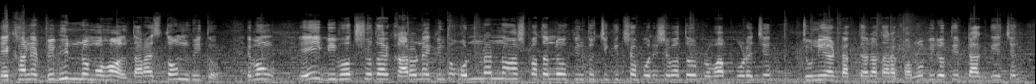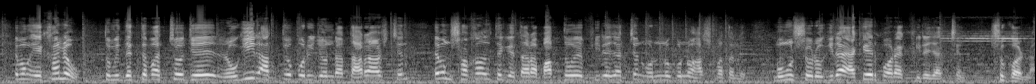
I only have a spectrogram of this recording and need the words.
এখানের বিভিন্ন মহল তারা স্তম্ভিত। এবং এই বিভৎসতার কারণে কিন্তু অন্যান্য হাসপাতালেও কিন্তু চিকিৎসা পরিষেবাতেও প্রভাব পড়েছে। জুনিয়র ডাক্তাররা তারা কর্মবিরতির ডাক দিয়েছেন। এবং এখানেও তুমি দেখতে পাচ্ছ যে রোগীর আত্মীয় পরিজনরা তারা আসছেন। এবং সকাল থেকে তারা বাধ্য হয়ে ফিরে যাচ্ছেন অন্য কোনো হাসপাতালে। মুমূর্ষ রোগীরা একের পর এক ফিরে যাচ্ছেন। সুকর্ণা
